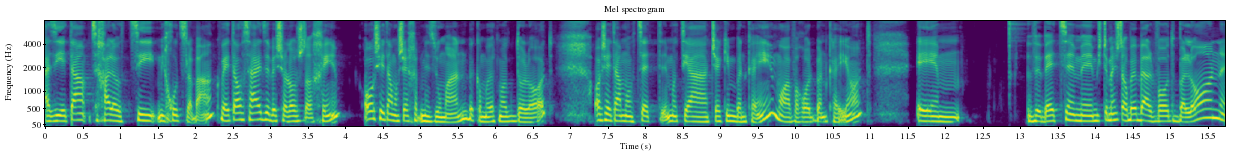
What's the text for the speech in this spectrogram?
אז היא הייתה צריכה להוציא מחוץ לבנק, והייתה עושה את זה בשלוש דרכים. או שהייתה מושכת מזומן בכמויות מאוד גדולות, או שהייתה מוצאת, מוציאה צ'קים בנקאיים או העברות בנקאיות. אמ, ובעצם אה, משתמשת הרבה בהלוואות בלון, אה,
